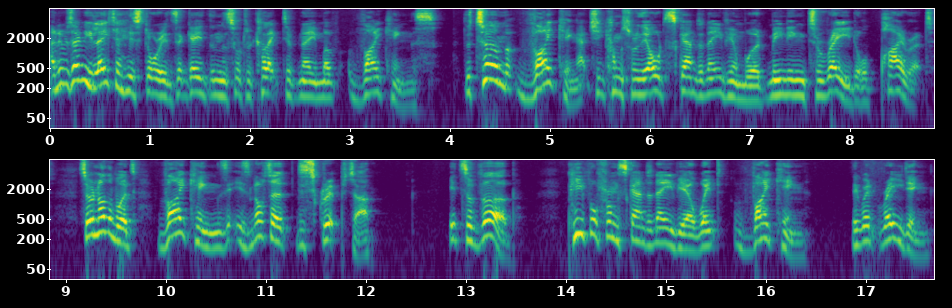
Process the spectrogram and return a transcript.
And it was only later historians that gave them the sort of collective name of Vikings. The term Viking actually comes from the old Scandinavian word meaning to raid or pirate. So in other words, Vikings is not a descriptor, it's a verb. People from Scandinavia went Viking. They went raiding.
